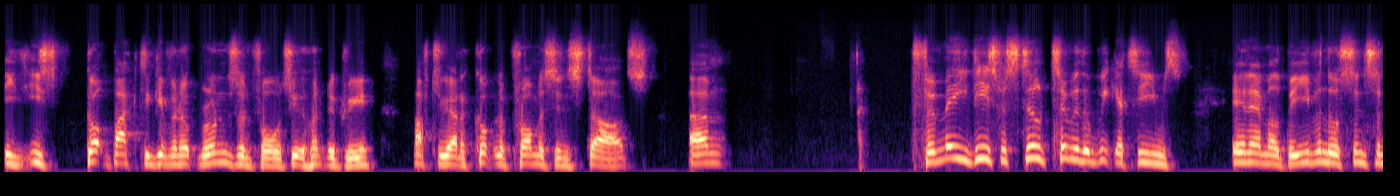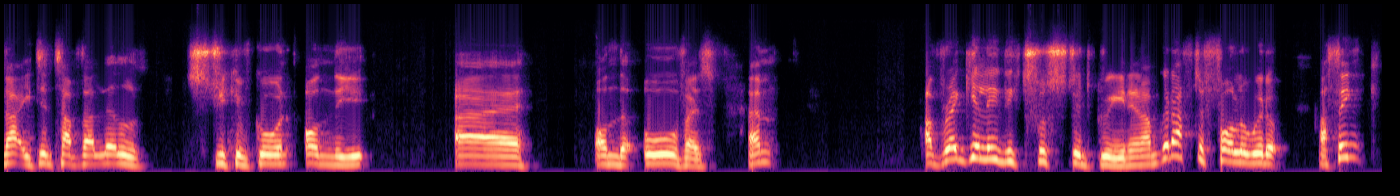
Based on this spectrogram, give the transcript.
he, he's got back to giving up runs, unfortunately, Hunter Greene, after he had a couple of promising starts. Um, for me, these were still two of the weaker teams in MLB, even though Cincinnati did have that little streak of going on the uh, on the overs. Um, I've regularly trusted Greene, and I'm going to have to follow it up. I think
